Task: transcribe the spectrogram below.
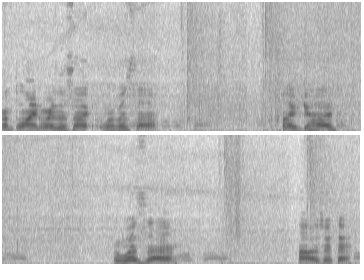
I'm blind. Where was that? Where was that? Oh my god. Where was that? Oh, it was right there.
